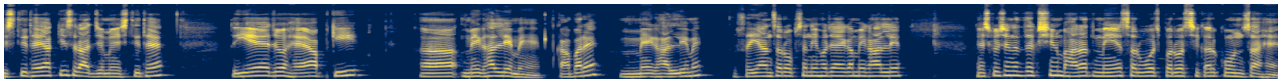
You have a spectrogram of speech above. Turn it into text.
स्थित है या किस राज्य में स्थित है? तो ये जो है आपकी मेघालय में है। कहाँ पर है? मेघालय में। तो सही आंसर ऑप्शन ए हो जाएगा मेघालय। नेक्स्ट क्वेश्चन है, दक्षिण भारत में सर्वोच्च पर्वत शिखर कौन सा है?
